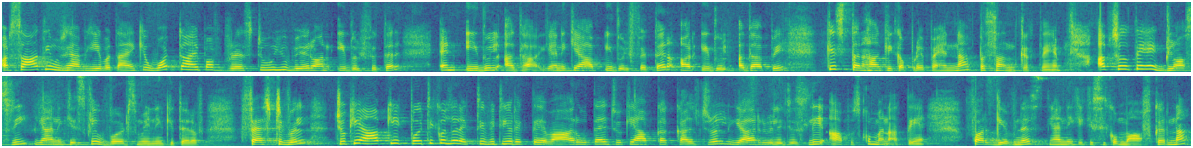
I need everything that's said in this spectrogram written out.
और साथ ही मुझे आप ये बताएँ कि what type of dress do you wear on Eid ul Fitr and Eid ul Adha? यानी कि आप ईद उल फितर और ईद उल अधा पे किस तरह के कपड़े पहनना पसंद करते हैं? अब चलते हैं ग्लॉसरी यानी कि इसके वर्ड्स मीनिंग की तरफ़। फेस्टिवल जो कि आपकी एक पर्टिकुलर एक्टिविटी और एक त्यौहार होता है, जो कि आपका कल्चरल या रिलीजियसली आप उसको मनाते हैं। फॉर यानी कि किसी को माफ़ करना।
